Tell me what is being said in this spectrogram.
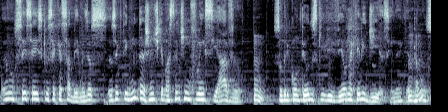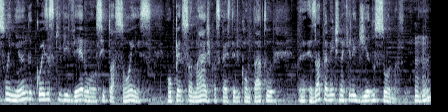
Eu não sei se é isso que você quer saber, mas eu, eu sei que tem muita gente que é bastante influenciável sobre conteúdos que viveu naquele dia, assim, né? Que acabam sonhando coisas que viveram, ou situações, ou personagens com as quais teve contato eh, exatamente naquele dia do sono. Assim, né?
